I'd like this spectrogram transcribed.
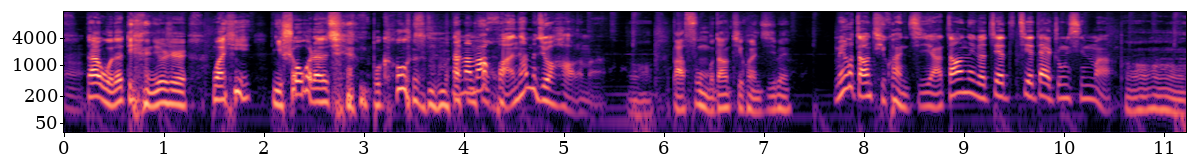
嗯，但是我的点就是，万一你收回来的钱不够怎么办？那慢慢还他们就好了嘛。哦，把父母当提款机呗。没有当提款机啊，当那个借借贷中心嘛。哦，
